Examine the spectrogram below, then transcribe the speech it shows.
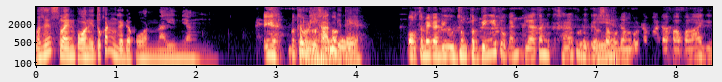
Maksudnya selain pohon itu kan nggak ada pohon lain yang iya betul terlihat gitu ya. waktu mereka di ujung tebing itu kan kelihatan ke sana tuh udah gersang Iya. udah udah ada apa-apa lagi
